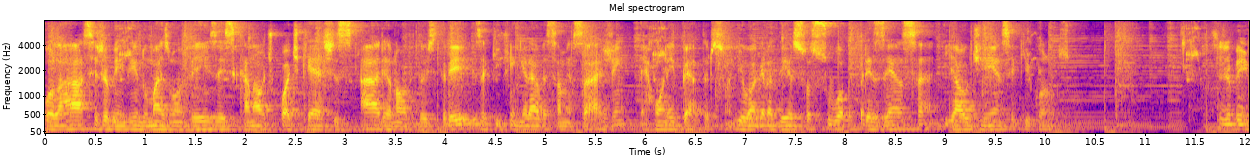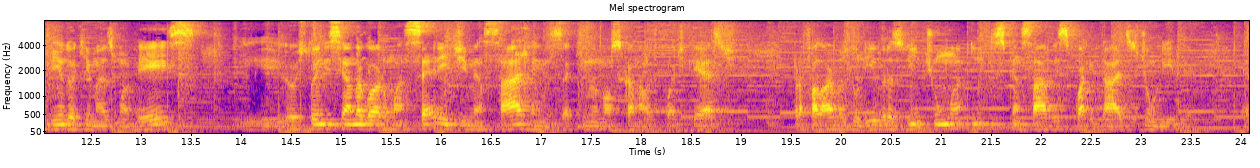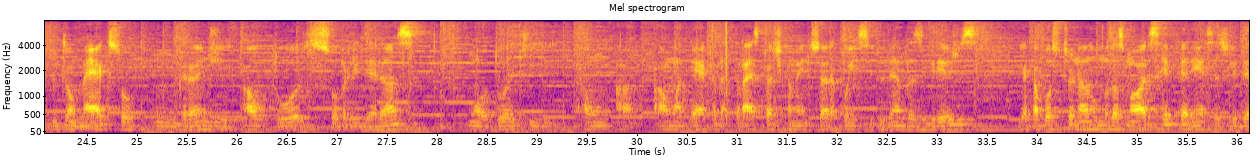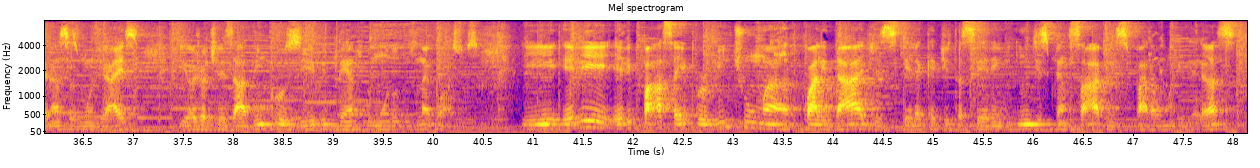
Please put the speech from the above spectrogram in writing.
Olá, seja bem-vindo mais uma vez a esse canal de podcasts Área 923. Aqui quem grava essa mensagem é Rony Peterson e eu agradeço a sua presença e audiência aqui conosco. Seja bem-vindo aqui mais uma vez. E eu estou iniciando agora uma série de mensagens aqui no nosso canal de podcast para falarmos do livro As 21 Indispensáveis Qualidades de um Líder. É do John Maxwell, um grande autor sobre liderança, um autor que há, um, há, uma década atrás praticamente só era conhecido dentro das igrejas e acabou se tornando uma das maiores referências de lideranças mundiais e hoje é utilizado inclusive dentro do mundo dos negócios. E ele, ele passa aí por 21 qualidades que ele acredita serem indispensáveis para uma liderança.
